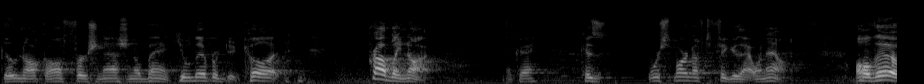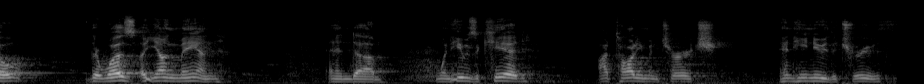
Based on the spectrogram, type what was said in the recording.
go knock off First National Bank. You'll never get caught. probably not. Okay? Because we're smart enough to figure that one out. Although, there was a young man, and um, when he was a kid, I taught him in church, and he knew the truth.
